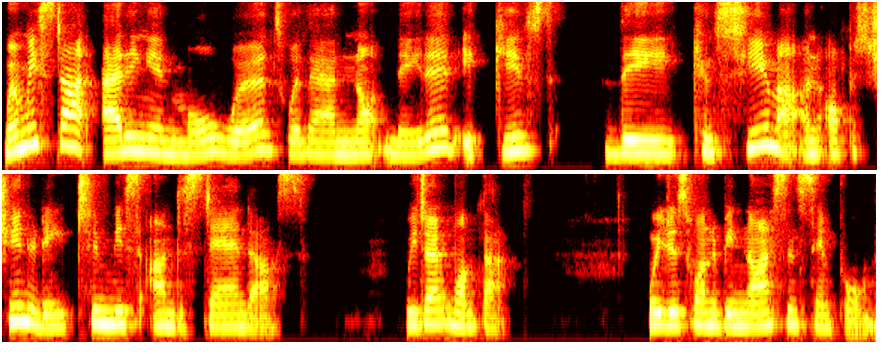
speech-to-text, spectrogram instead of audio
When we start adding in more words where they are not needed, it gives the consumer an opportunity to misunderstand us. We don't want that. We just want to be nice and simple.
